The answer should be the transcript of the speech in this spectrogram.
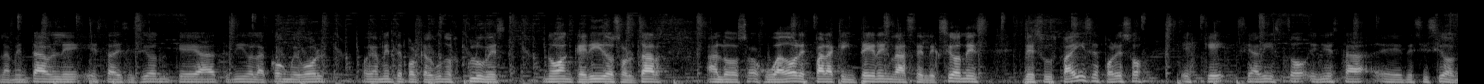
lamentable esta decisión que ha tenido la Conmebol, obviamente porque algunos clubes no han querido soltar a los jugadores para que integren las selecciones de sus países, por eso es que se ha visto en esta eh, decisión.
